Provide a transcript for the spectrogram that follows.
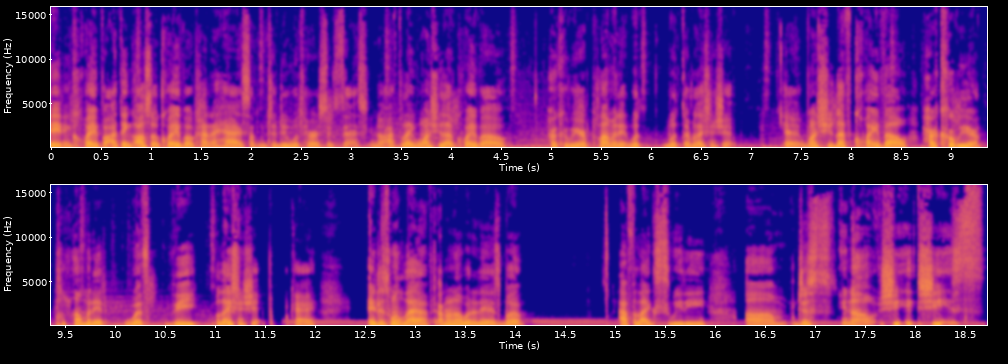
dating Quavo. I think also Quavo kind of had something to do with her success. You know, I feel like once she left Quavo, her career plummeted with with the relationship. Okay, once she left Quavo, her career plummeted with the relationship. Okay, it just went left. I don't know what it is, but I feel like Saweetie, um, just you know, she she's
